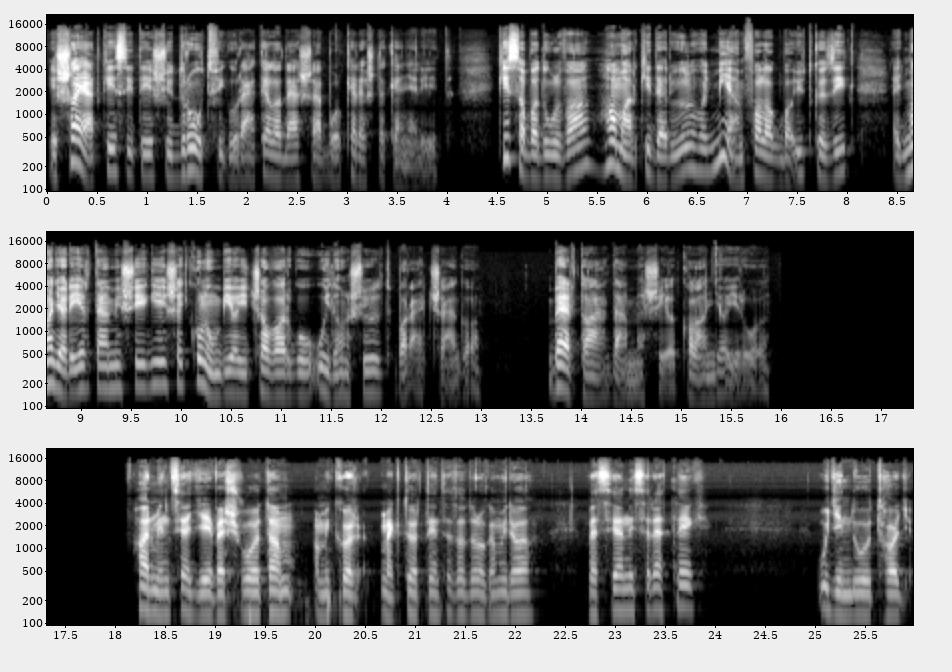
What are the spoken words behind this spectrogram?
és saját készítésű drótfigurák eladásából kereste kenyerét. Kiszabadulva hamar kiderül, hogy milyen falakba ütközik egy magyar értelmiségi és egy kolumbiai csavargó újdonsült barátsága. Berta Ádám mesél kalandjairól. 31 éves voltam, amikor megtörtént ez a dolog, amiről beszélni szeretnék. Úgy indult, hogy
